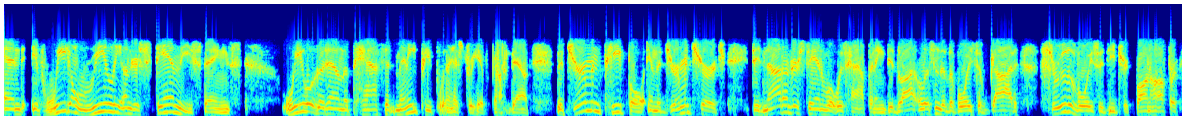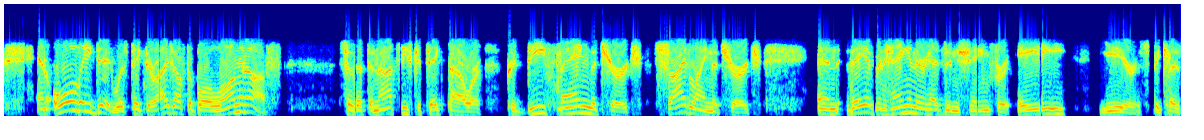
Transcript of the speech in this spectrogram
And if we don't really understand these things, we will go down the path that many people in history have gone down. The German people in the German church did not understand what was happening, did not listen to the voice of God through the voice of Dietrich Bonhoeffer, and all they did was take their eyes off the ball long enough so that the Nazis could take power, could defang the church, sideline the church, and they have been hanging their heads in shame for 80 years because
